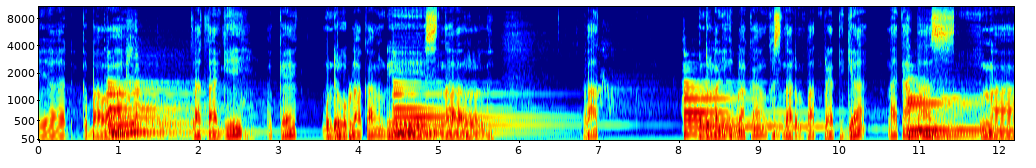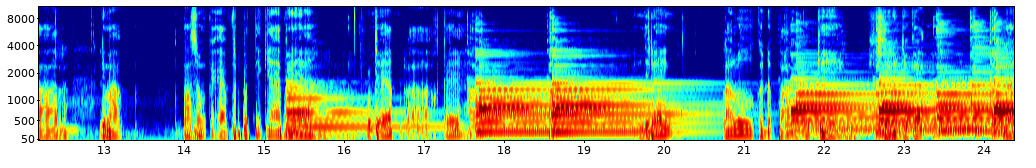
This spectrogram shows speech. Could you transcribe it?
ya ke bawah slide lagi. Oke mundur ke belakang di senar 4 mundur lagi ke belakang ke senar 4 fret 3 naik ke atas senar 5 langsung ke F petik ya F nya ya. Kunci F oke. Jreng. Lalu ke depan ke G kiri juga. Nah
